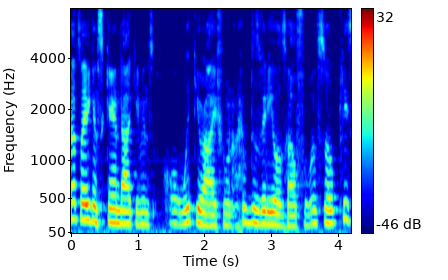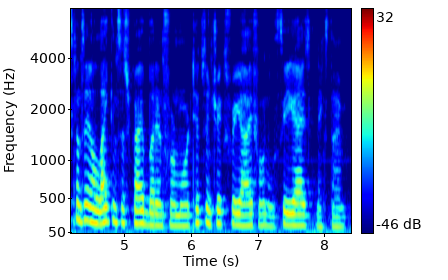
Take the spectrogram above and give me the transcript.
that's how you can scan documents with your iPhone. I hope this video was helpful. If so, please consider a like and subscribe button for more tips and tricks for your iPhone. We'll see you guys next time.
